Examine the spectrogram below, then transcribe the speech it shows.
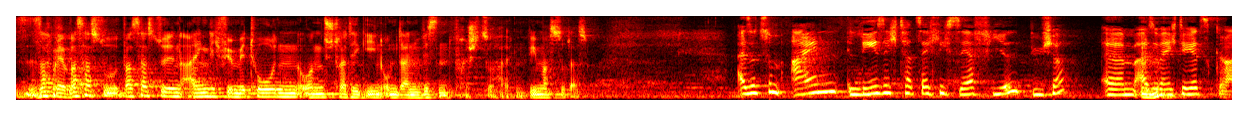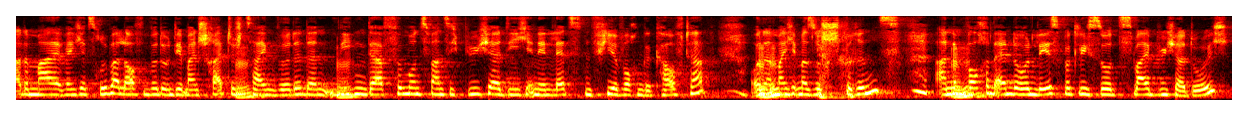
sag mir, was hast du, was hast du denn eigentlich für Methoden und Strategien, um dein Wissen frisch zu halten? Wie machst du das? Also zum einen lese ich tatsächlich sehr viel Bücher. Ähm, also mhm. wenn ich dir jetzt gerade mal, wenn ich jetzt rüberlaufen würde und dir meinen Schreibtisch mhm. zeigen würde, dann mhm. liegen da 25 Bücher, die ich in den letzten vier Wochen gekauft habe. Und dann mhm. mache ich immer so Sprints an einem mhm. Wochenende und lese wirklich so zwei Bücher durch.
